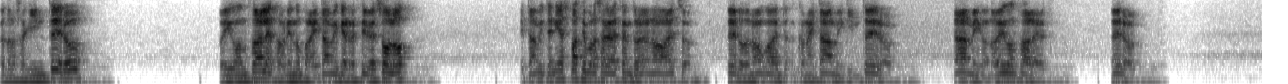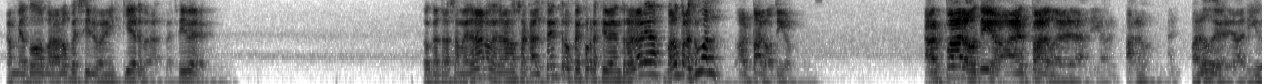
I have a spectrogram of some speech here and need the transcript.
Atrás a Quintero. Hoy González abriendo para Itami que recibe solo. Itami tenía espacio para sacar el centro, ¿eh? No lo ha hecho. Quintero de nuevo con Itami, Quintero. Itami con David González. Quintero. Cambia todo para López Silva en izquierda. Recibe. Toca atrás a Medrano. Medrano saca el centro. Fefo recibe dentro del área. Balón para Suban. Al palo, tío. Al palo, tío. Al palo de verdad, tío. Al palo. Al palo de verdad, tío.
